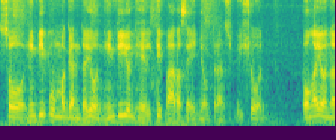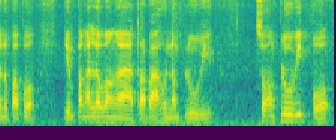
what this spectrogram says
So, hindi po maganda yon Hindi yun healthy para sa inyong transmission. O ngayon, ano pa po? Yung pangalawang ah, trabaho ng fluid. So, ang fluid po,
